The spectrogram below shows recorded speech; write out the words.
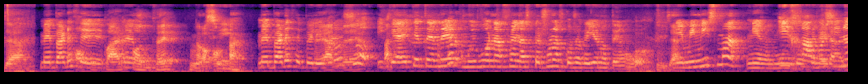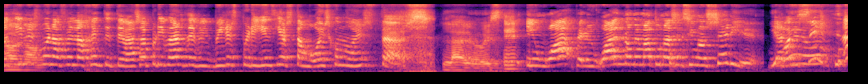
ya. Me parece- Ocupar me- 11, no Sí, ocupar. me parece peligroso y que hay que tener muy buena fe en las personas, cosa que yo no tengo. Ya. Ni en mí misma ni en el mundo. Hija, pues si no, No, tienes no. buena fe en la gente, te vas a privar de vivir experiencias tan guays como estas. Claro, es que... Igual, pero igual no me mata un asesino en serie. Y a ti Bueno. sí.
